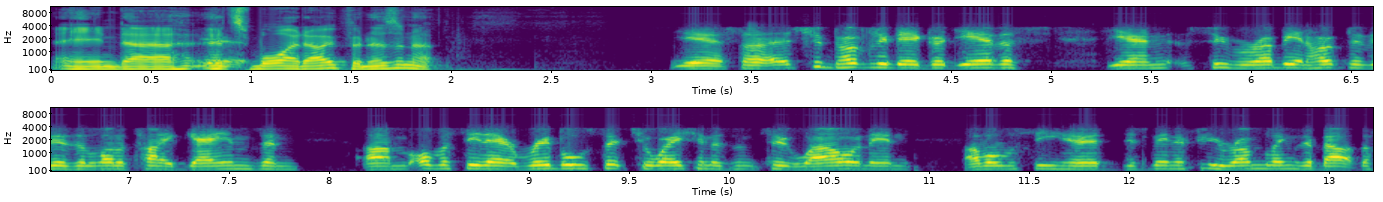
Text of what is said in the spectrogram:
and uh, it's wide open, isn't it? Yeah, so it should hopefully be a good year this year in Super Rugby, and hopefully there's a lot of tight games. And um, obviously that Rebel situation isn't too well. And then I've obviously heard there's been a few rumblings about the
